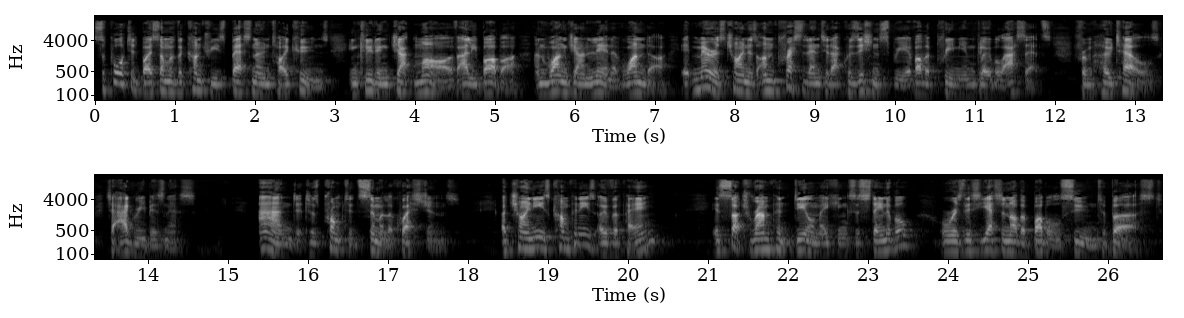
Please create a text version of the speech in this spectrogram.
Supported by some of the country's best-known tycoons, including Jack Ma of Alibaba and Wang Jianlin of Wanda, it mirrors China's unprecedented acquisition spree of other premium global assets, from hotels to agribusiness. And it has prompted similar questions. Are Chinese companies overpaying? Is such rampant deal-making sustainable, or is this yet another bubble soon to burst?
